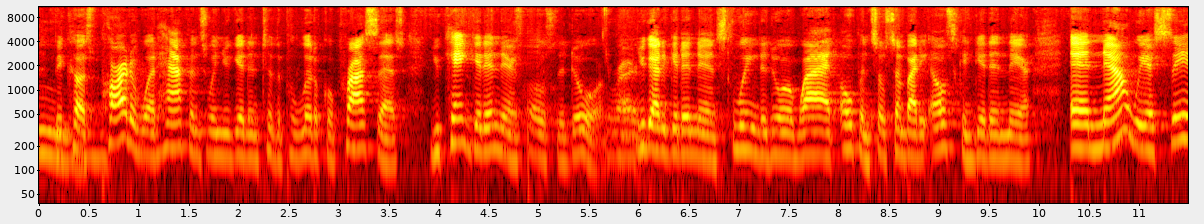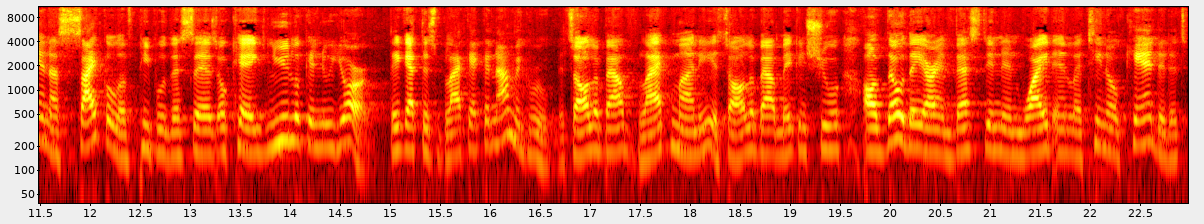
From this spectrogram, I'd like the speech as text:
mm. because part of what happens when you get into the political process, you can't get in there and close the door. Right. You got to get in there and swing the door wide open so somebody else can get in there. And now we are seeing a cycle of people that says, okay, you look in New York, they got this black economic group. It's all about black money. It's all about making sure, although they are investing in white and Latino candidates,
